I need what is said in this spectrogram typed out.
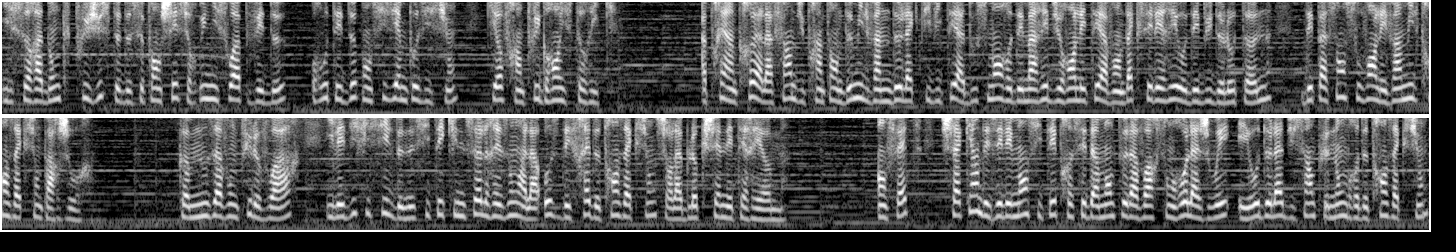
il sera donc plus juste de se pencher sur Uniswap V2, routé 2 en sixième position, qui offre un plus grand historique. Après un creux à la fin du printemps 2022, l'activité a doucement redémarré durant l'été avant d'accélérer au début de l'automne, dépassant souvent les 20 000 transactions par jour. Comme nous avons pu le voir, il est difficile de ne citer qu'une seule raison à la hausse des frais de transaction sur la blockchain Ethereum. En fait, chacun des éléments cités précédemment peut avoir son rôle à jouer et au-delà du simple nombre de transactions,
